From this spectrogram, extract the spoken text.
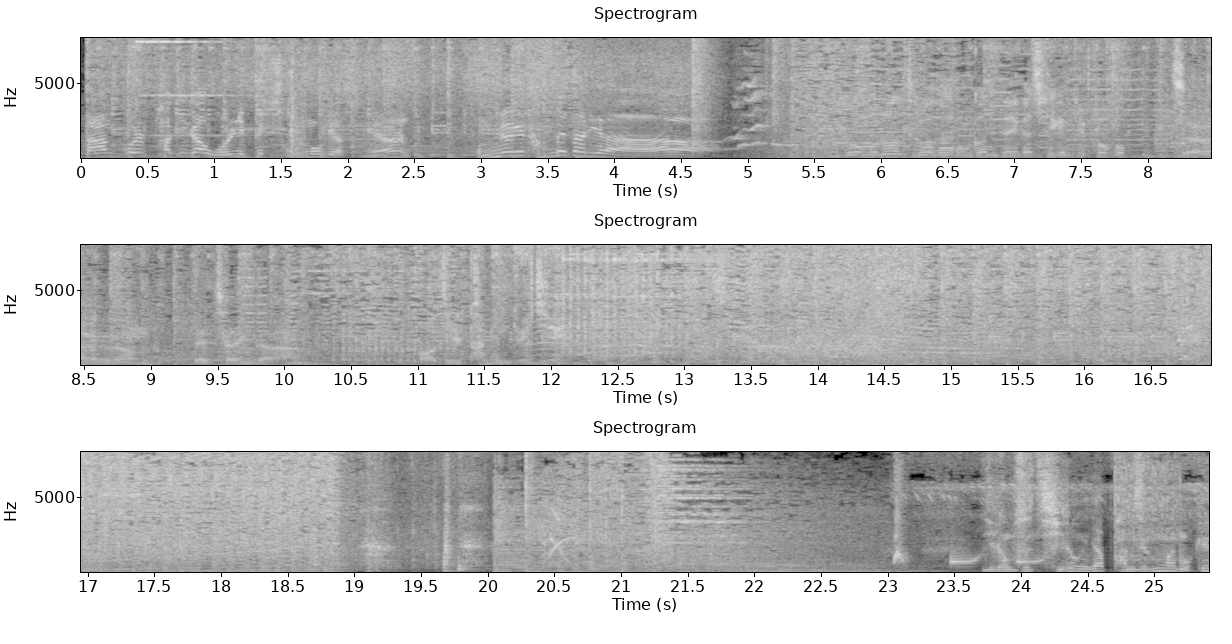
땅굴 파기가 올림픽 종목이었으면 분명히 금메달이야. 무덤으로 들어가는 건 내가 책임질 거고 자, 그럼 내 차례인가? 어딜 파면 되지? 네가 무슨 지렁이냐? 밤새 흙만 먹게?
